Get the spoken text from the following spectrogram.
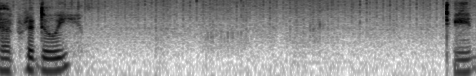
তারপরে দুই। তিন।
